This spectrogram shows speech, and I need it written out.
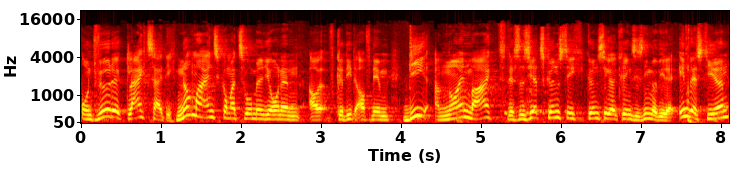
und würde gleichzeitig nochmal 1,2 Millionen au- Kredit aufnehmen, die am neuen Markt, das ist jetzt günstig, günstiger kriegen Sie es nie mehr wieder, investieren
